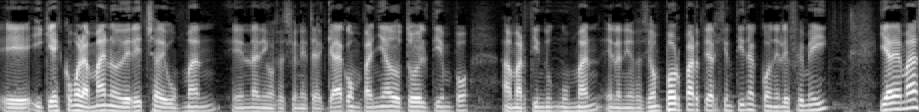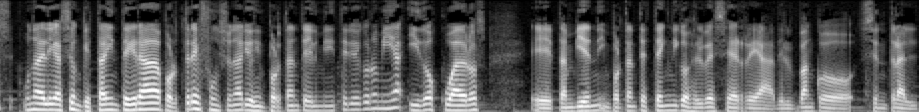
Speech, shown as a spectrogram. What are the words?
eh, y que es como la mano derecha de Guzmán en la negociación esta, el que ha acompañado todo el tiempo a Martín Guzmán en la negociación por parte de Argentina con el FMI, y además una delegación que está integrada por tres funcionarios importantes del Ministerio de Economía y dos cuadros eh, también importantes técnicos del BCRA, del Banco Central.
